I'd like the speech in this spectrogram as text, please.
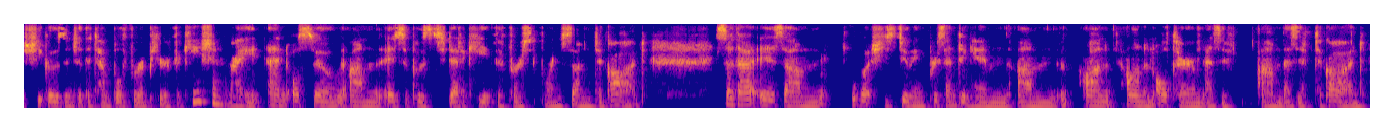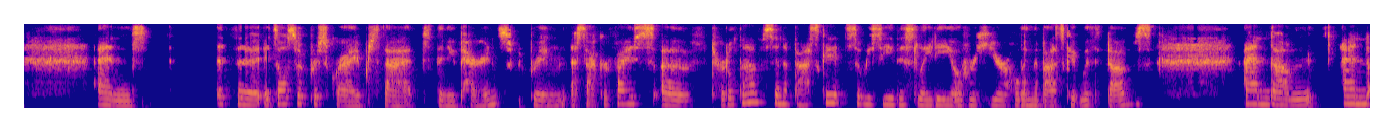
she goes into the temple for a purification rite and also um, is supposed to dedicate the firstborn son to God. So that is um, what she's doing, presenting him um, on on an altar as if um, as if to God. And the, it's also prescribed that the new parents would bring a sacrifice of turtle doves in a basket. So we see this lady over here holding the basket with doves. And um, and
